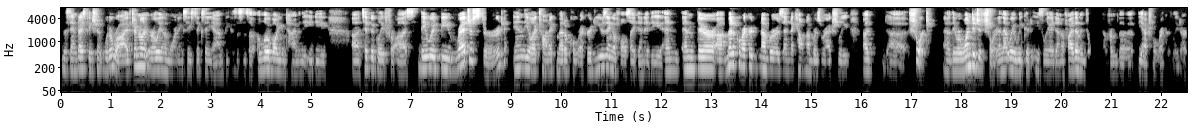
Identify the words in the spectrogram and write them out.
the standardized patient would arrive generally early in the morning, say 6 a.m., because this is a, a low volume time in the ED. Uh, typically for us, they would be registered in the electronic medical record using a false identity, and and their uh, medical record numbers and account numbers were actually uh, uh short. Uh, they were one digit short, and that way we could easily identify them and from the the actual record later.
